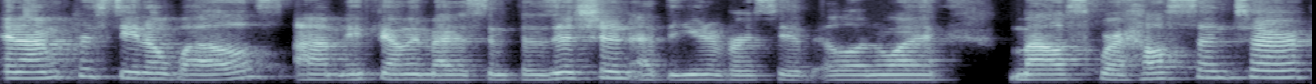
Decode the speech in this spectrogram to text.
And I'm Christina Wells. I'm a family medicine physician at the University of Illinois Miles Square Health Center,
